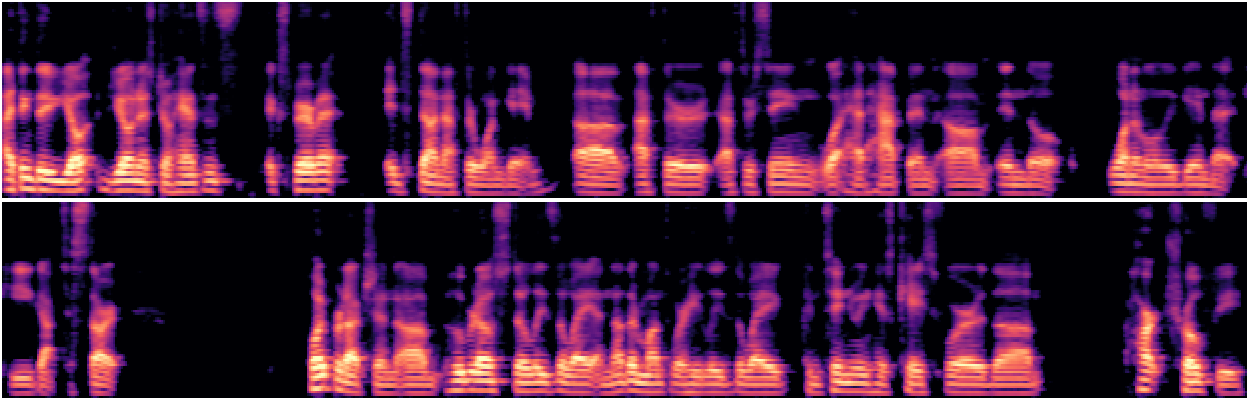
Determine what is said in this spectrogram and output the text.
I think the jo- Jonas Johansson's experiment it's done after one game. Uh, after after seeing what had happened um, in the one and only game that he got to start. Point production. Um, Huberdeau still leads the way. Another month where he leads the way, continuing his case for the Hart Trophy.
